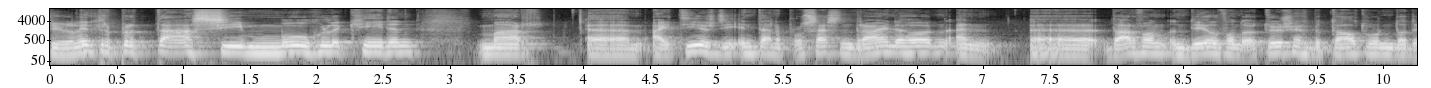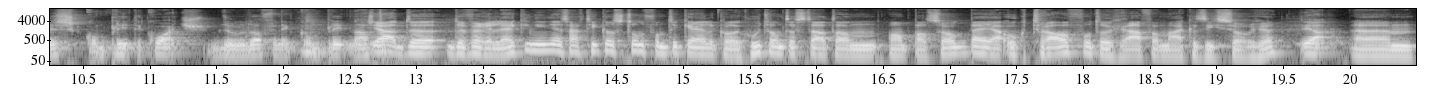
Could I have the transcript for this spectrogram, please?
interpretatiemogelijkheden. Maar um, IT'ers die interne processen draaiende houden en uh, daarvan een deel van de auteursrecht betaald worden, dat is complete kwatsch. Ik bedoel, dat vind ik compleet naast. Ja, de, de vergelijking die in het artikel stond, vond ik eigenlijk wel goed, want er staat dan en pas ook bij, ja, ook trouwfotografen maken zich zorgen. Ja. Um,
